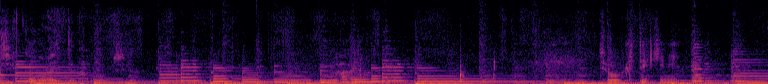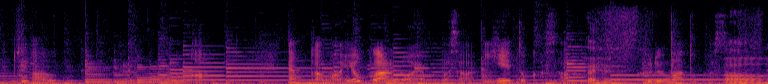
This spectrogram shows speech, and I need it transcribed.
実家いっていうのはあるかもしれないなはい。長期的に使うものか。なんかまあよくあるのはやっぱさ家とかさはいはいはい。車とかさあ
